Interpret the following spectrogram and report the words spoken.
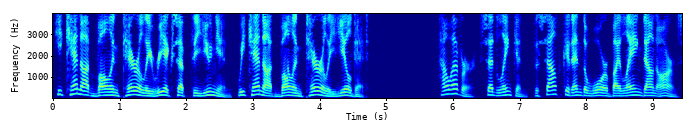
He cannot voluntarily reaccept the Union, we cannot voluntarily yield it." However, said Lincoln, the South could end the war by laying down arms.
